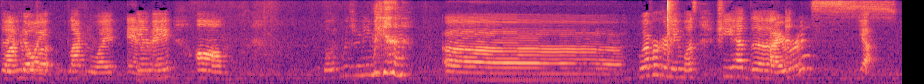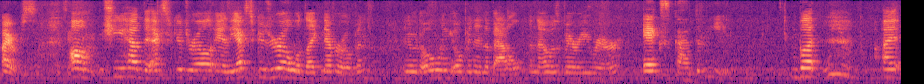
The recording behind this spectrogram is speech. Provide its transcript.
the Black and Nova white. black and white anime. Anime. Um, what was her name again? Uh, Whoever her name was, she had the Iris. Yeah. Iris. Um, she had the Excadrill, and the Excadrill would like never open, and it would only open in a battle, and that was very rare. Excadrill. But I,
